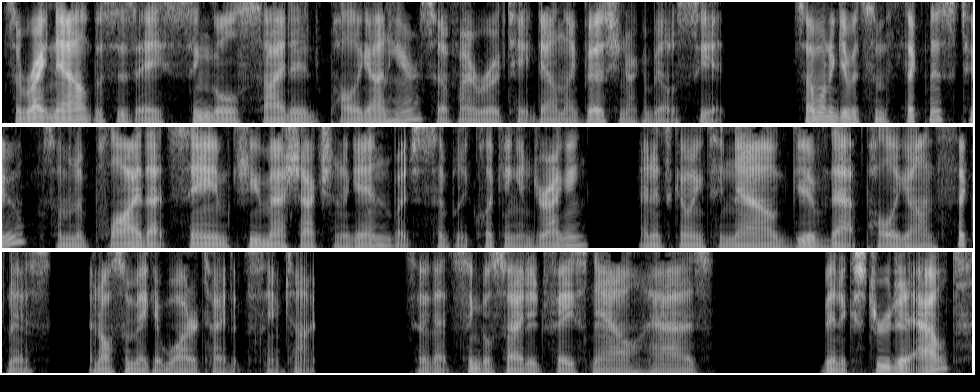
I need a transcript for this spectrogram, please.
So right now, this is a single-sided polygon here. So if I rotate down like this, you're not going to be able to see it. So I want to give it some thickness too. So I'm going to apply that same QMesh action again by just simply clicking and dragging. And it's going to now give that polygon thickness and also make it watertight at the same time. So that single-sided face now has been extruded out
